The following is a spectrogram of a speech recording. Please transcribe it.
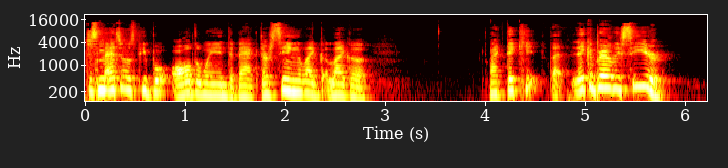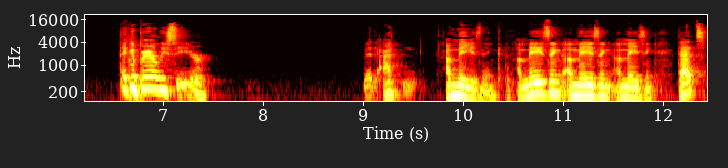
Just imagine those people all the way in the back. They're seeing like like a like they can they can barely see her. They can barely see her. I, amazing, amazing, amazing, amazing. That's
